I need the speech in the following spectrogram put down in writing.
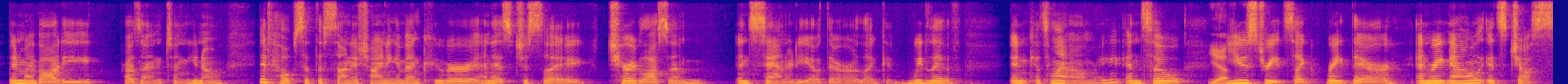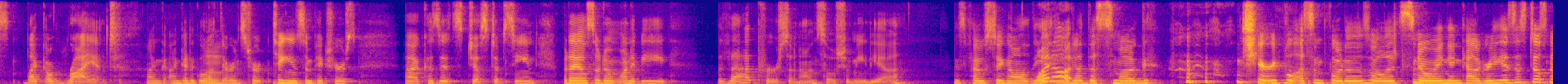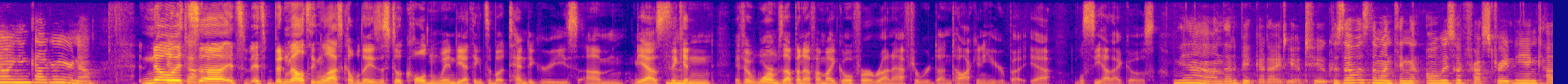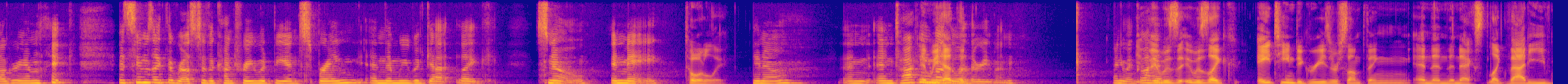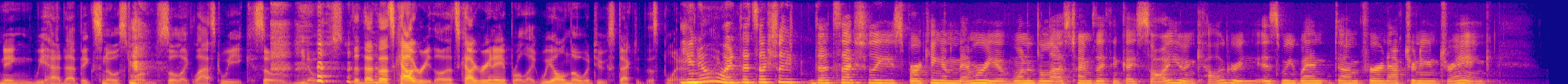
in my body present, and you know, it helps that the sun is shining in Vancouver, and it's just like cherry blossom insanity out there. Like we live in Kitsilano, right? And so yeah. Yew Street's like right there. And right now it's just like a riot. I'm, I'm going to go mm. out there and start taking some pictures because uh, it's just obscene. But I also don't want to be that person on social media who's posting all the, you know, the smug cherry blossom photos while it's snowing in Calgary. Is it still snowing in Calgary or no? No, it's, it's uh, it's it's been melting the last couple days. It's still cold and windy. I think it's about ten degrees. Um, yeah, I was hmm. thinking mm. if it warms up enough, I might go for a run after we're done talking here. But yeah, we'll see how that goes. Yeah, that'd be a good idea too. Because that was the one thing that always would frustrate me in Calgary. I'm like, it seems like the rest of the country would be in spring, and then we would get like snow in May. Totally. You know, and and talking and about the weather even. Anyway, go ahead. It was it was like 18 degrees or something, and then the next like that evening we had that big snowstorm. so like last week. So you know that, that, that's Calgary though. That's Calgary in April. Like we all know what to expect at this point. You know like. what? That's actually that's actually sparking a memory of one of the last times I think I saw you in Calgary. Is we went um, for an afternoon drink.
